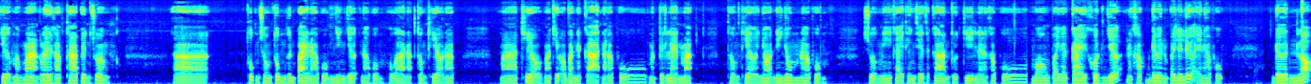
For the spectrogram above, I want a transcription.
เยอะมากๆเลยครับ ถ้าเป็นช่วงทุ่มสองทุ่มขึ้นไปนะครับ ผมยิ่งเยอะนะครับผมเพราะว่านักท่องเที่ยวนะครับ มาเที่ยวมาเก็บเอาบรรยากาศนะครับผมมันเป็นแลนด์มาร์คท่องเที่ยวยอดนิยมนะครับผมช่วงนี้ใกล้ถึงเทศกาลตรุษจีนแล้วนะครับผมมองไปไกลๆคนเยอะนะครับ เดินไปเรื่อยๆนะครับผม เดินเลาะ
